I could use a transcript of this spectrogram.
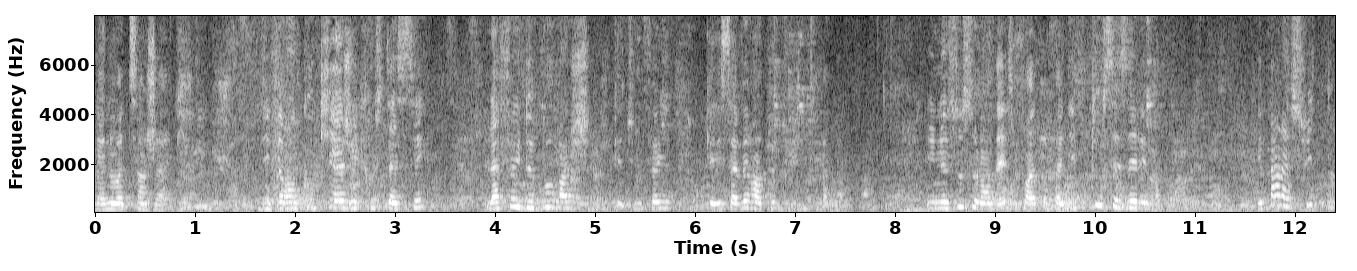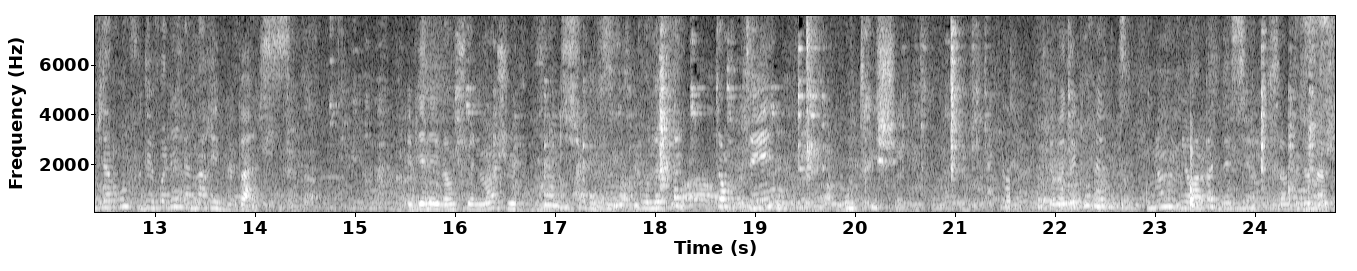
la noix de Saint-Jacques, différents coquillages et crustacés, la feuille de bourrache, qui est une feuille qui a des saveurs un peu d'huître, une sauce hollandaise pour accompagner tous ces éléments. Et par la suite, nous viendrons vous dévoiler la marée basse. Et bien éventuellement, je compte sur vous pour ne pas tenter ou tricher. Très bonne découverte. Non, il n'y aura pas de dessert, c'est un peu dommage.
